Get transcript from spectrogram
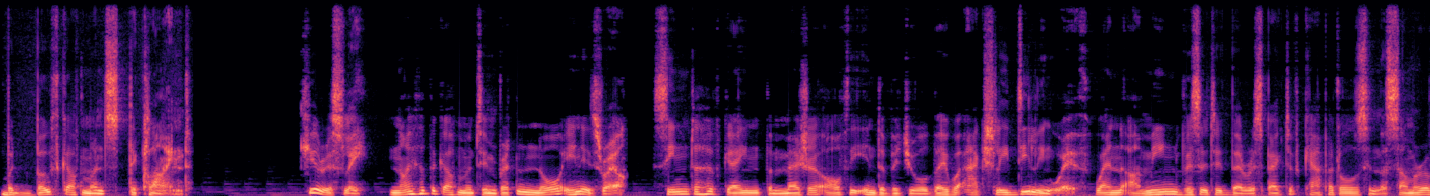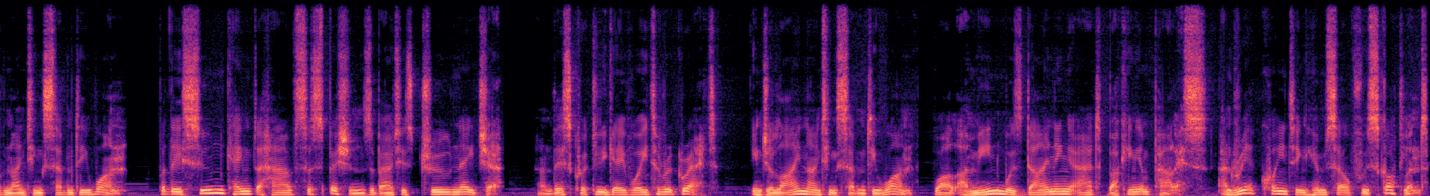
but both governments declined. Curiously, neither the government in Britain nor in Israel seemed to have gained the measure of the individual they were actually dealing with when Amin visited their respective capitals in the summer of 1971, but they soon came to have suspicions about his true nature, and this quickly gave way to regret. In July 1971, while Amin was dining at Buckingham Palace and reacquainting himself with Scotland,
